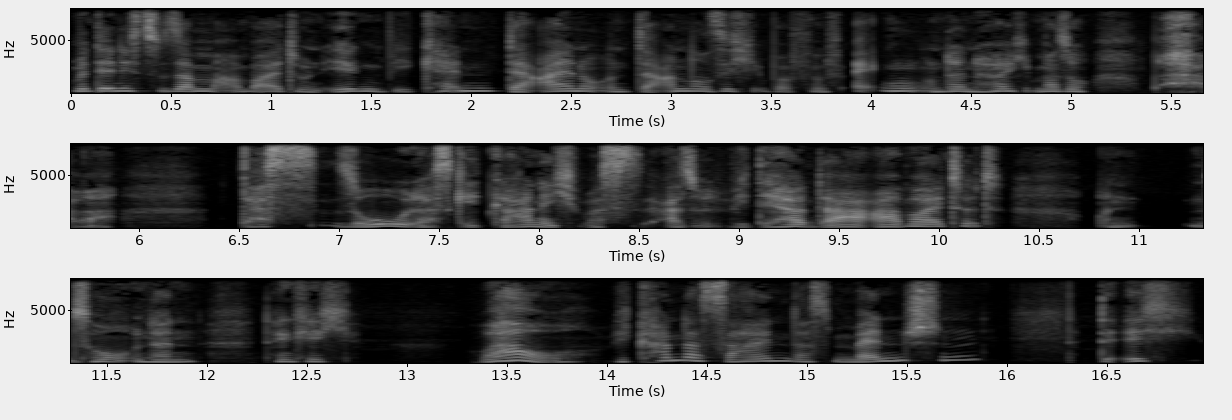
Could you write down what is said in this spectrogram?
mit denen ich zusammenarbeite und irgendwie kennt der eine und der andere sich über fünf Ecken. Und dann höre ich immer so, boah, aber das so, das geht gar nicht. Was, also wie der da arbeitet und so. Und dann denke ich, wow, wie kann das sein, dass Menschen, die ich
